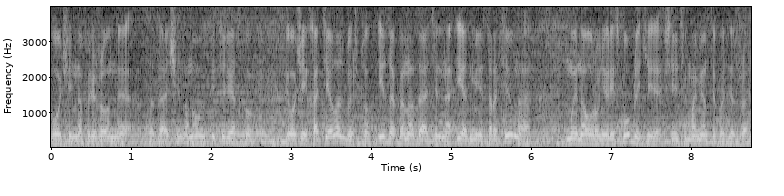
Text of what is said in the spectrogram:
очень напряженные задачи на новую пятилетку. И очень хотелось бы, чтобы и законодательно, и административно мы на уровне республики все эти моменты поддержали.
